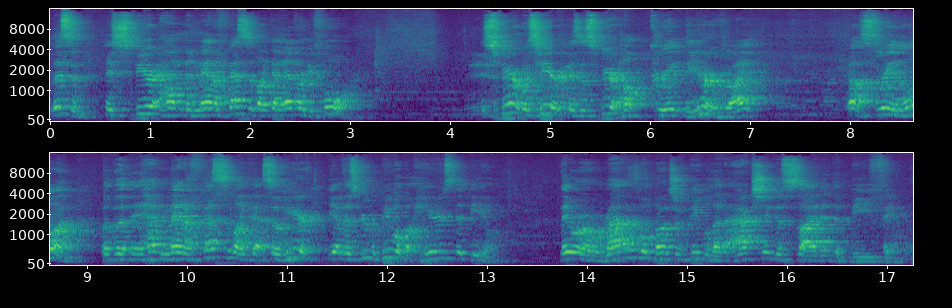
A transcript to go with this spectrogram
Listen, his spirit hadn't been manifested like that ever before. His spirit was here because his spirit helped create the earth, right? God's three in one. But the, it hadn't manifested like that. So here you have this group of people, but here's the deal. They were a radical bunch of people that actually decided to be family.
